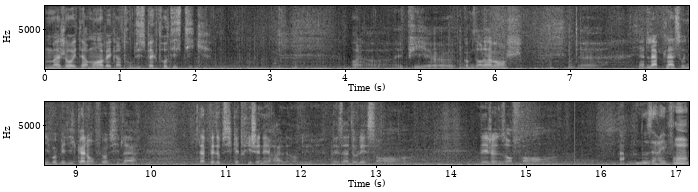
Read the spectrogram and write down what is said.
majoritairement avec un trouble du spectre autistique. Voilà. Et puis, comme dans la Manche, il y a de la place au niveau médical. On fait aussi de la, pédopsychiatrie générale, hein, des adolescents, des jeunes enfants. Ah, nous arrivons.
